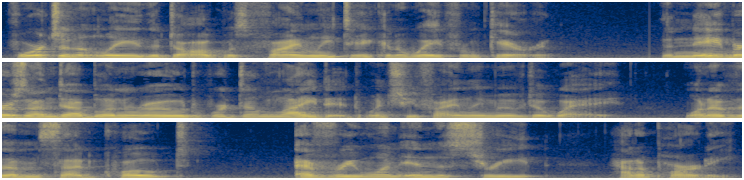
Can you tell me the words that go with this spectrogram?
Fortunately, the dog was finally taken away from Karen. The neighbors on Dublin Road were delighted when she finally moved away. One of them said, quote, Everyone in the street had a party.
